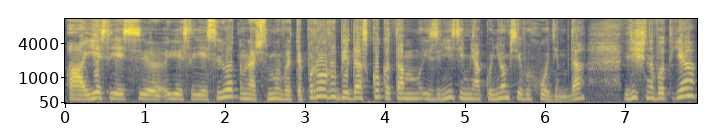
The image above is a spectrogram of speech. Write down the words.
А если есть, э, если есть лед, ну, значит, мы в этой проруби, да, сколько там, извините меня, окунемся выходим, да? Лично вот я,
